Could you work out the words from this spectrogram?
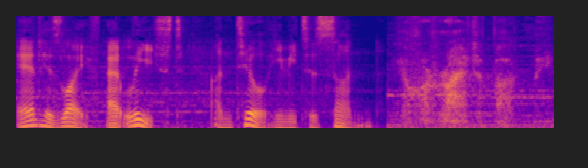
and his life, at least, until he meets his son. You were right about me.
